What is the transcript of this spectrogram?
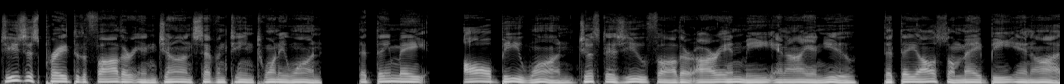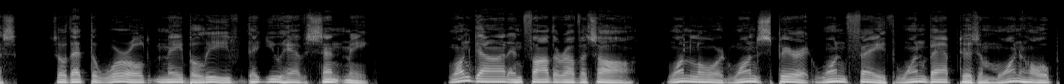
Jesus prayed to the Father in John 17:21 that they may all be one, just as you, Father, are in me and I in you, that they also may be in us, so that the world may believe that you have sent me. One God and Father of us all, one Lord, one Spirit, one faith, one baptism, one hope,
